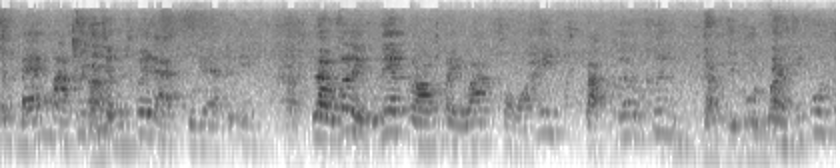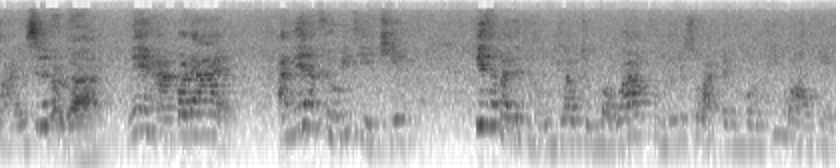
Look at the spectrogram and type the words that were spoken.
จากแบงก์มาเพื่อครับที่จะมาช่วยแลดูแลตัวเอง ครับ เราก็เลยเรียกร้องไปว่าขอให้ปรับเพิ่มขึ้นอย่างที่พูดอไว้ย่างที่พูดไว้ซึ่งเราได้นี่นะคะก็ได้ อันเนี้ยคือวิธีคิด ที่ทำไมเราถึงเราถึงบอกว่าคุณพิสวัสดิ์เป็นคนที่มองเห็น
